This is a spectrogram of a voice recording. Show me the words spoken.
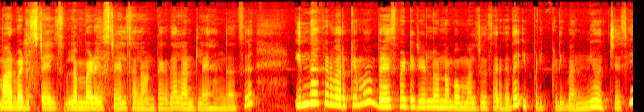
మార్వాడి స్టైల్స్ లంబాడి స్టైల్స్ అలా ఉంటాయి కదా అలాంటి లెహంగాస్. ఇందాకటి వరకేమో బ్రేస్ మెటీరియల్లో ఉన్న బొమ్మలు చూసారు కదా ఇప్పుడు ఇక్కడ ఇవన్నీ వచ్చేసి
